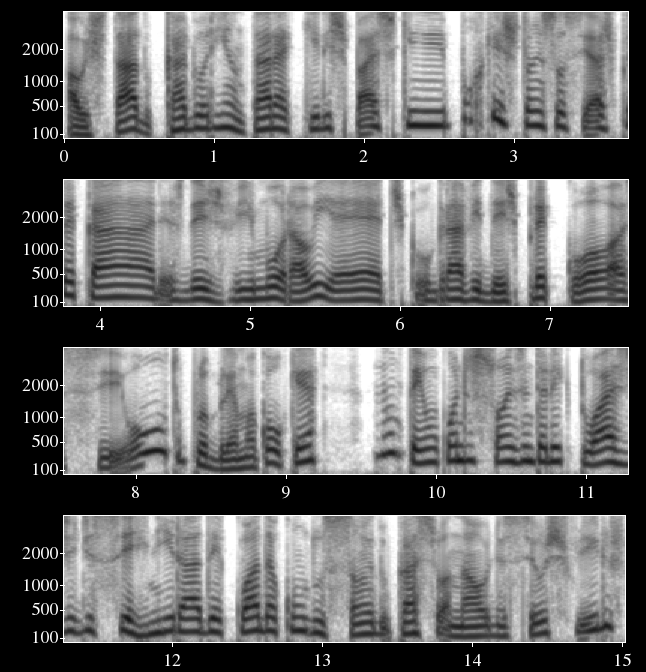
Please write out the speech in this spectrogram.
Ao Estado, cabe orientar aqueles pais que, por questões sociais precárias, desvio moral e ético, gravidez precoce ou outro problema qualquer, não tenham condições intelectuais de discernir a adequada condução educacional de seus filhos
